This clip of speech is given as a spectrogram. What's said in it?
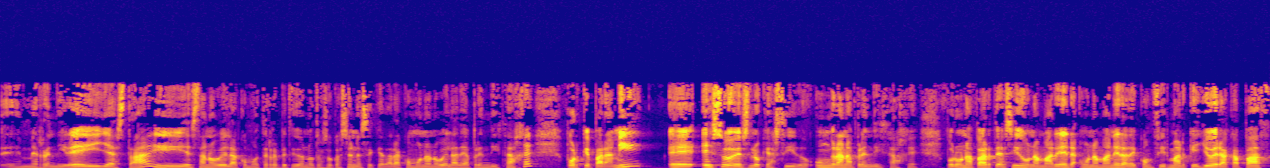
eh, me rendiré y ya está. Y esta novela, como te he repetido en otras ocasiones, se quedará como una novela de aprendizaje, porque para mí eh, eso es lo que ha sido, un gran aprendizaje. Por una parte, ha sido una manera, una manera de confirmar que yo era capaz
